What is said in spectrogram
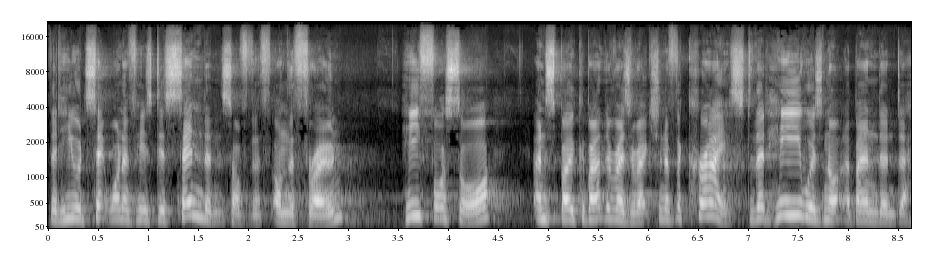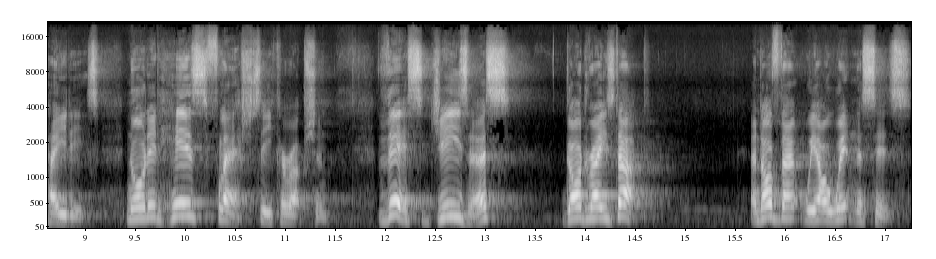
that he would set one of his descendants the, on the throne, he foresaw and spoke about the resurrection of the Christ, that he was not abandoned to Hades, nor did his flesh see corruption. This, Jesus, God raised up, and of that we are witnesses.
